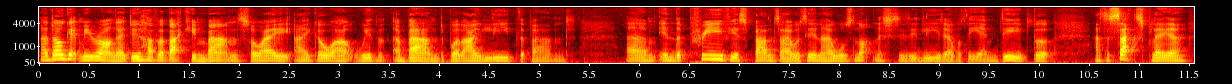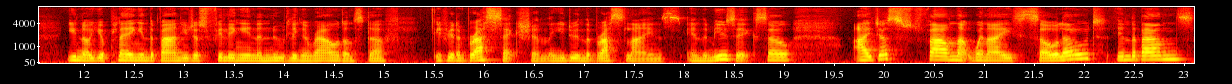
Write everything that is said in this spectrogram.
Now, don't get me wrong, I do have a backing band, so I, I go out with a band, but I lead the band. Um, in the previous bands I was in, I was not necessarily leader, I was the MD, but as a sax player, you know, you're playing in the band, you're just filling in and noodling around on stuff. If you're in a brass section, then you're doing the brass lines in the music. So I just found that when I soloed in the bands,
